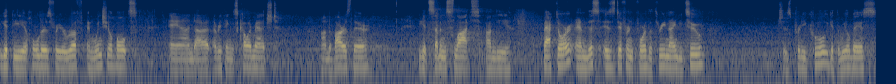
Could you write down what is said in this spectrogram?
You get the holders for your roof and windshield bolts, and uh, everything's color matched on the bars there. You get seven slots on the back door, and this is different for the 392, which is pretty cool. You get the wheelbase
